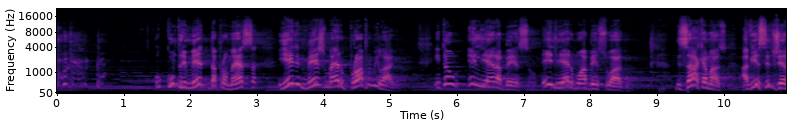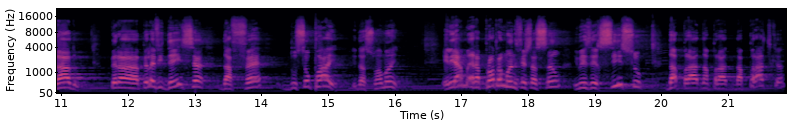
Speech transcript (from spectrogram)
o cumprimento da promessa e ele mesmo era o próprio milagre. Então, ele era a bênção, ele era um abençoado. Isaac, amados, havia sido gerado pela, pela evidência da fé do seu pai e da sua mãe. Ele era a própria manifestação e o exercício da, na, da prática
